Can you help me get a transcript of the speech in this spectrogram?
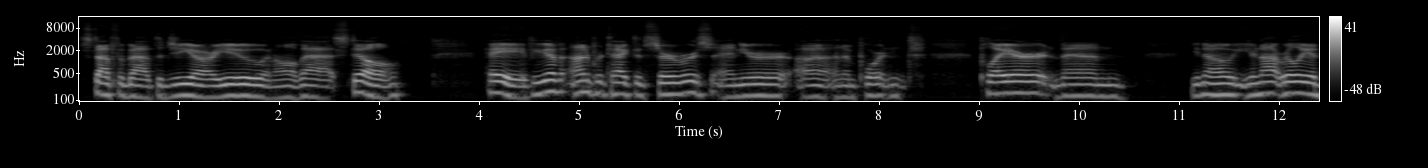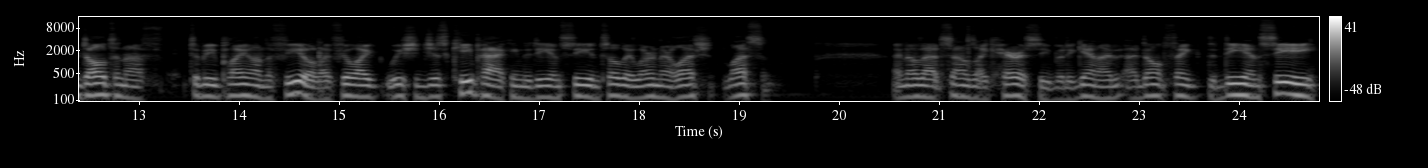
stuff about the GRU and all that, still, hey, if you have unprotected servers and you're uh, an important player, then you know you're not really adult enough to be playing on the field. I feel like we should just keep hacking the DNC until they learn their les- lesson. I know that sounds like heresy, but again, I, I don't think the DNC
